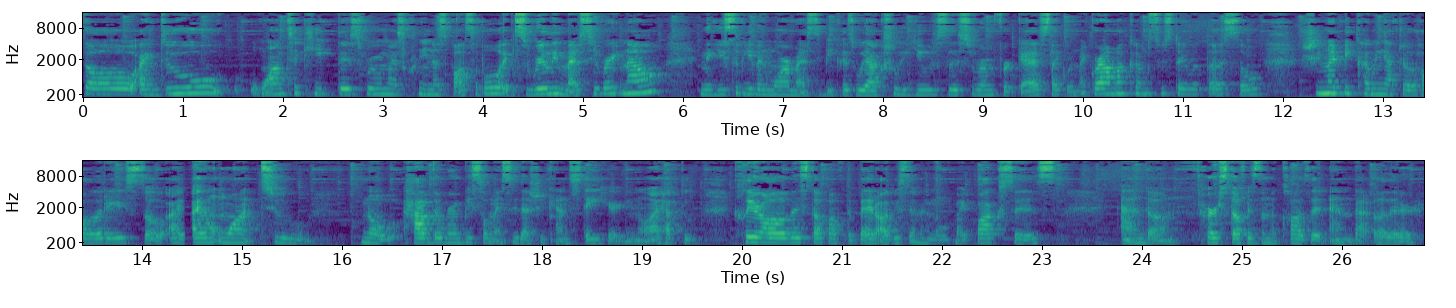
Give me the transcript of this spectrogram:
So I do want to keep this room as clean as possible. It's really messy right now and it used to be even more messy because we actually use this room for guests like when my grandma comes to stay with us. So she might be coming after the holidays. So i i don't want to you know have the room be so messy that she can't stay here. You know i have to clear all of this stuff off the bed. Obviously i'm gonna move my boxes and um her stuff is in the closet and that other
